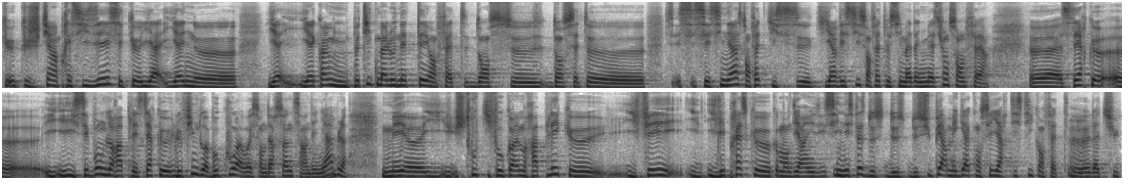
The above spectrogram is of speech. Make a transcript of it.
que, que je tiens à préciser, c'est qu'il y a, il y a une euh, il y a, il y a quand même une petite malhonnêteté en fait dans ce dans cette euh, ces- cinéastes en fait qui se, qui investissent en fait le cinéma d'animation sans le faire. Euh, c'est-à-dire que euh, c'est bon de le rappeler. C'est-à-dire que le film doit beaucoup à Wes Anderson, c'est indéniable. Mais euh, il- je trouve qu'il faut quand même rappeler que il fait, il, il est presque, comment dire, c'est une espèce de, de- de super méga conseiller artistique en fait euh, là-dessus.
